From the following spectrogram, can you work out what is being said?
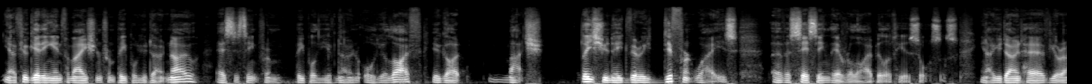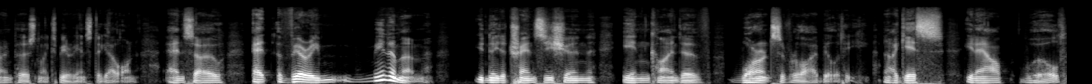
You know, if you're getting information from people you don't know, as distinct from people you've known all your life, you've got much, at least you need very different ways of assessing their reliability as sources. You know, you don't have your own personal experience to go on. And so, at a very minimum, you'd need a transition in kind of warrants of reliability. And I guess in our world,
